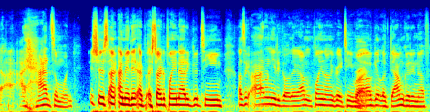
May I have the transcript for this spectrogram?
I, I had someone. It's just I, I made it. I, I started playing at a good team. I was like, I don't need to go there. I'm playing on a great team. Right. I'll, I'll get looked at. I'm good enough.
